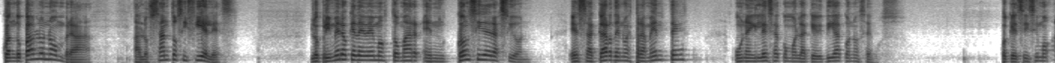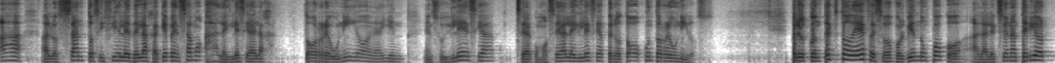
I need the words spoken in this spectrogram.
Cuando Pablo nombra a los santos y fieles, lo primero que debemos tomar en consideración es sacar de nuestra mente una iglesia como la que hoy día conocemos. Porque si hicimos, ah, a los santos y fieles de Laja, ¿qué pensamos? Ah, la iglesia de Laja. Todos reunidos ahí en, su iglesia, sea como sea la iglesia, pero todos juntos reunidos. Pero el contexto de Éfeso, volviendo un poco a la lección anterior,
